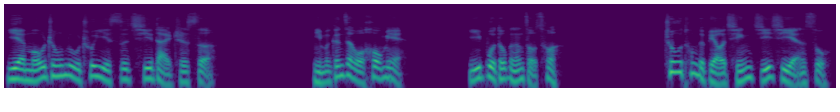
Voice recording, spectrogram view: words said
眼眸中露出一丝期待之色。你们跟在我后面，一步都不能走错。周通的表情极其严肃，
